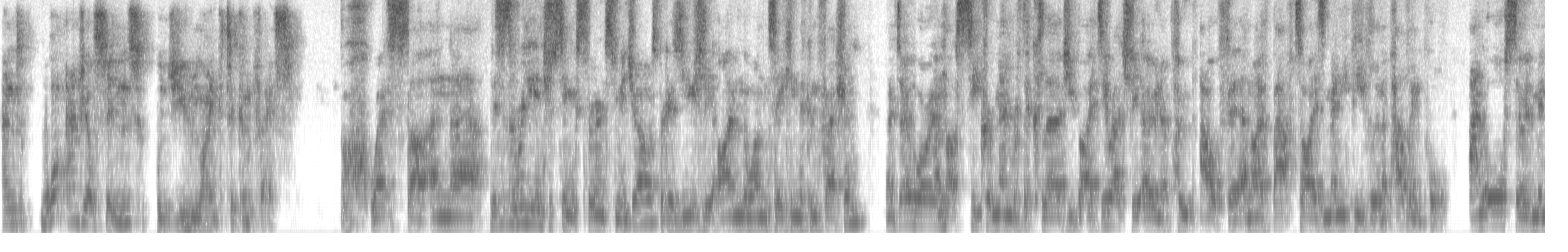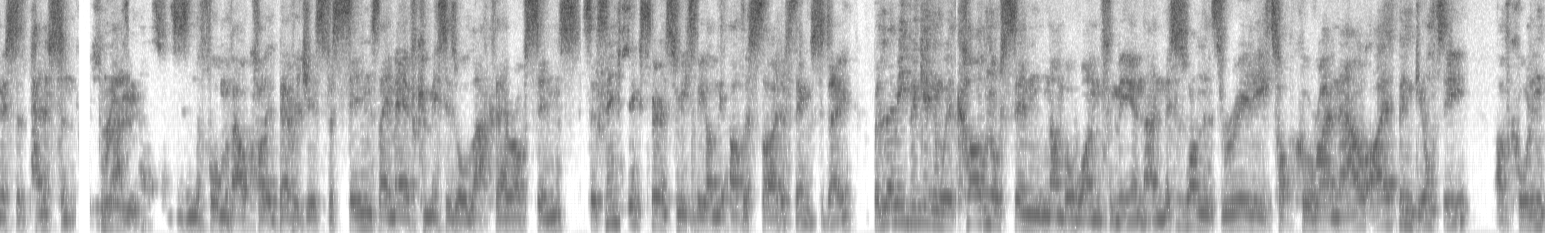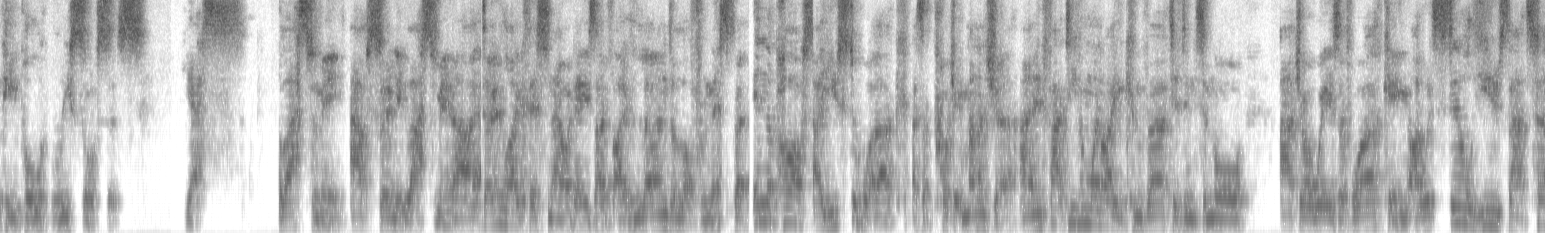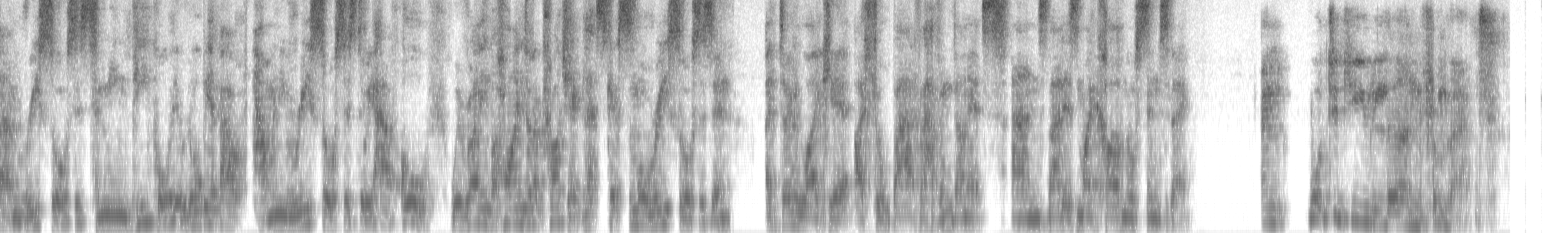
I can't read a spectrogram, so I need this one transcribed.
And what agile sins would you like to confess? Oh, where to start? And uh, this is a really interesting experience for me, Giles, because usually I'm the one taking the confession. Now, don't worry, I'm not a secret member of the clergy, but I do actually own a Pope outfit and I've baptized many people in a paddling pool and also administered penitence. Penitence is in the form of alcoholic beverages for sins they may have committed or lack thereof sins. So it's an interesting experience for me to be on the other side of things today. But let me begin with cardinal sin number one for me. And, and this is one that's really topical right now. I have been guilty of calling people resources. Yes. Blasphemy, absolutely blasphemy. And I don't like this nowadays. I've, I've learned a lot from this. But in the past, I used to work as a project manager. And in fact, even when I converted into more agile ways of working, I would still use that term, resources, to mean people. It would all be about how many resources do we have? Oh, we're running behind on a project. Let's get some more resources in. I don't like it. I feel bad for having done it. And that is my cardinal sin today. And what did you learn from that?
